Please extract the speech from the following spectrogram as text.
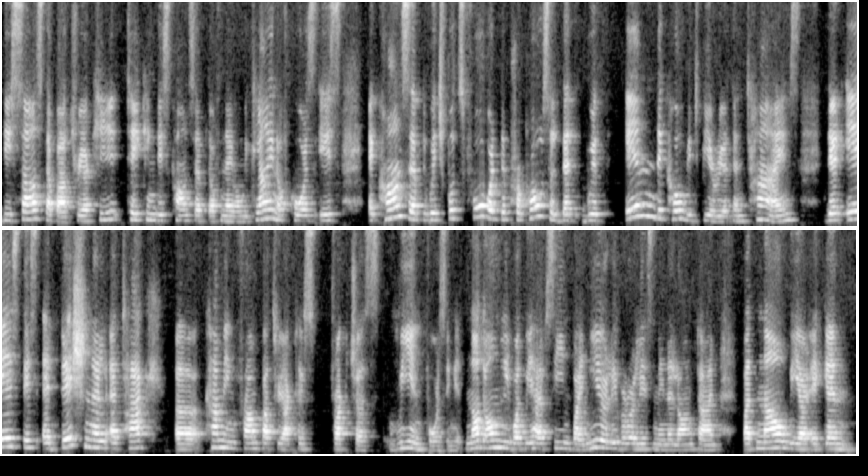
disaster patriarchy, taking this concept of Naomi Klein, of course, is a concept which puts forward the proposal that within the COVID period and times, there is this additional attack uh, coming from patriarchal structures reinforcing it. Not only what we have seen by neoliberalism in a long time, but now we are again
